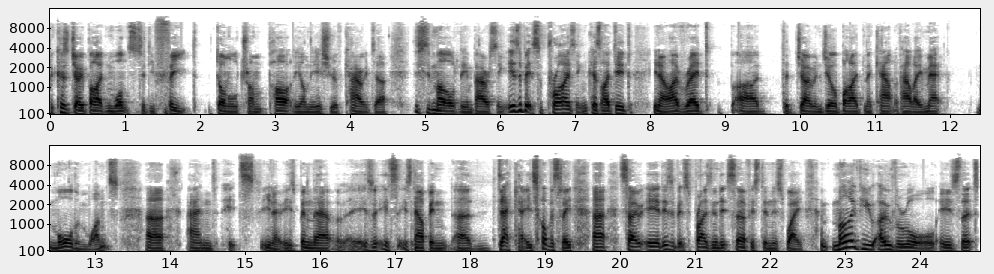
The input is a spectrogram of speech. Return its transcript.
because Joe Biden wants to defeat Donald Trump partly on the issue of character. This is mildly embarrassing. It is a bit surprising because I did, you know, I've read uh, the Joe and Jill Biden account of how they met more than once, uh, and it's you know he's been there. It's it's, it's now been uh, decades, obviously. Uh, so it is a bit surprising that it surfaced in this way. My view overall is that.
